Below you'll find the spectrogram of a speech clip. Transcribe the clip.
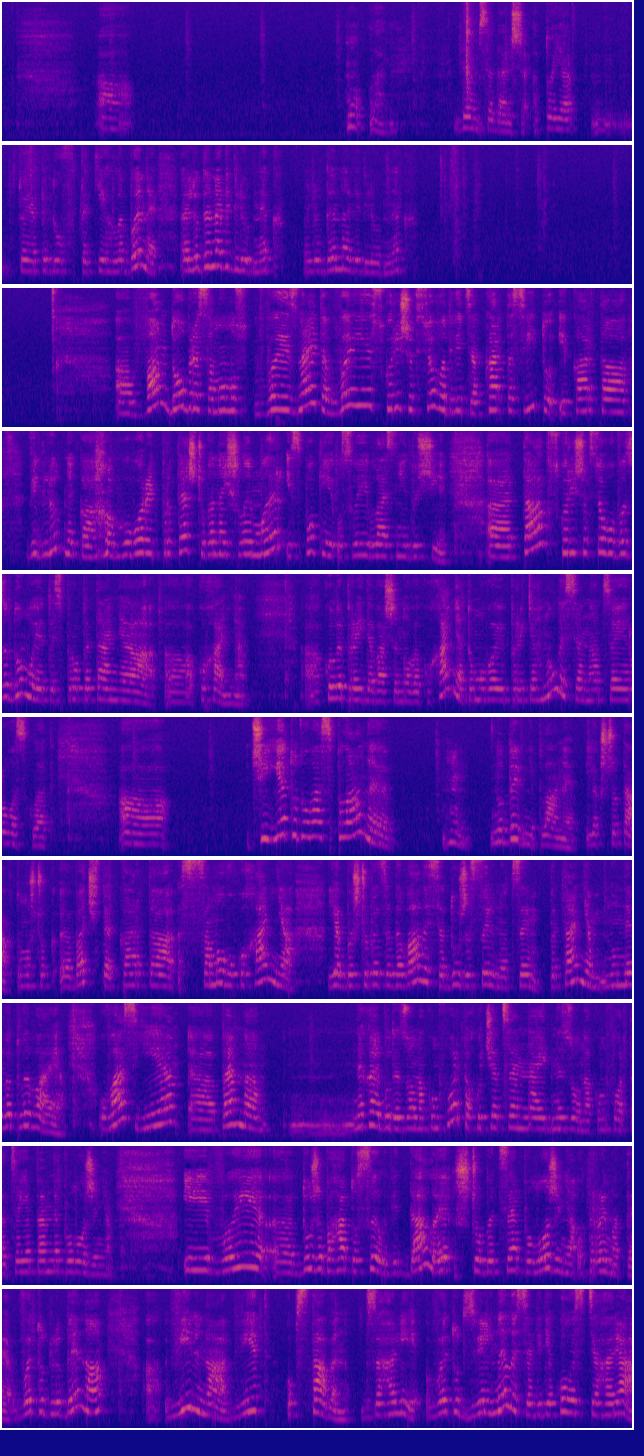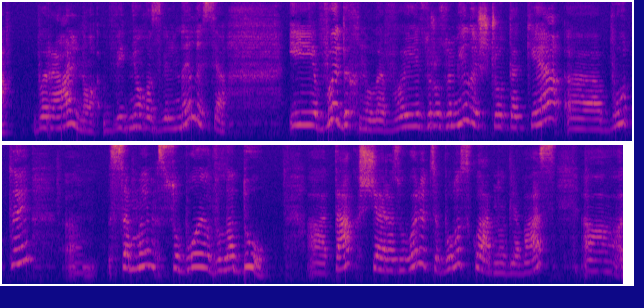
Ну, ладно. Дивимося далі. А то я, то я піду в такі глибини. Людина-відлюдник. Людина-відлюдник. Вам добре самому. Ви знаєте, ви, скоріше всього, дивіться, карта світу і карта відлюдника говорить про те, що ви знайшли мир і спокій у своїй власній душі. Е, Так, скоріше всього, ви задумуєтесь про питання е, кохання. Е, Коли прийде ваше нове кохання, тому ви притягнулися на цей розклад. Чи є тут у вас плани? Ну, дивні плани, якщо так. Тому що, е, бачите, карта самого кохання, якби що ви задавалися дуже сильно цим питанням, ну не випливає. У вас є е, певна. Нехай буде зона комфорту, хоча це навіть не зона комфорту, це є певне положення. І ви е, дуже багато сил віддали, щоб це положення отримати. Ви тут людина е, вільна від обставин взагалі. Ви тут звільнилися від якогось тягаря. Ви реально від нього звільнилися і видихнули. Ви зрозуміли, що таке е, бути е, самим собою в ладу. Так, ще раз говорю, це було складно для вас,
